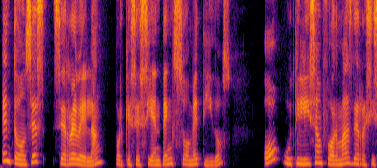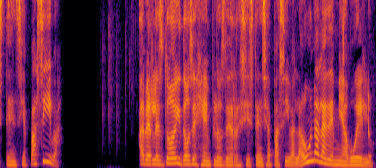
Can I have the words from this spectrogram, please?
Entonces se rebelan porque se sienten sometidos utilizan formas de resistencia pasiva. A ver, les doy dos ejemplos de resistencia pasiva. La una, la de mi abuelo.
